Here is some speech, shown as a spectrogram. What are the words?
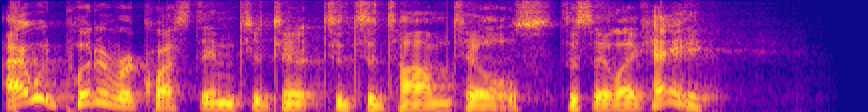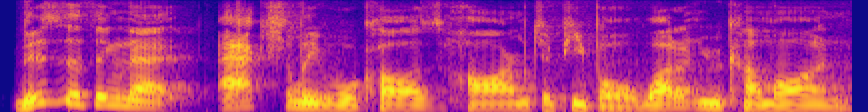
I would put a request into to, to, to Thom Tillis to say like, hey, this is a thing that actually will cause harm to people. Why don't you come on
